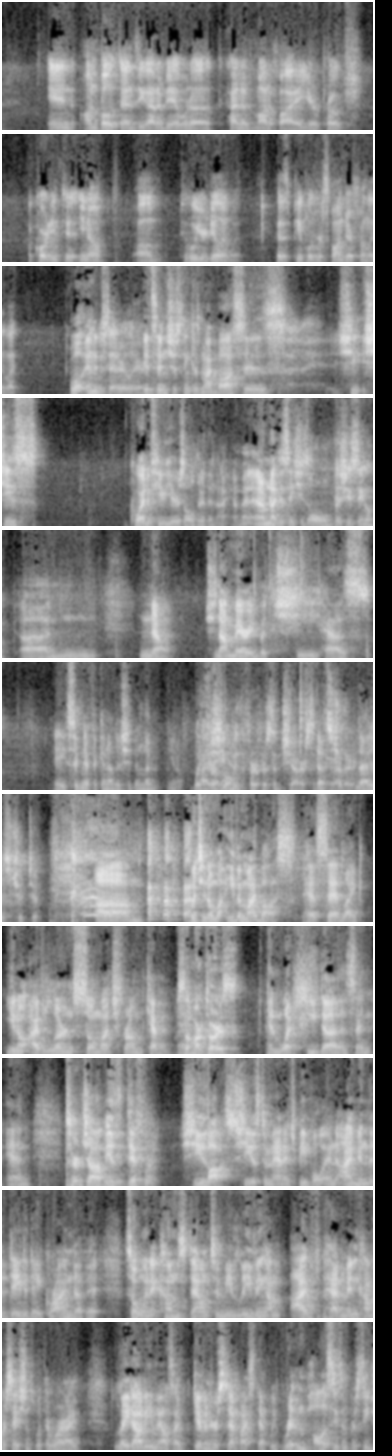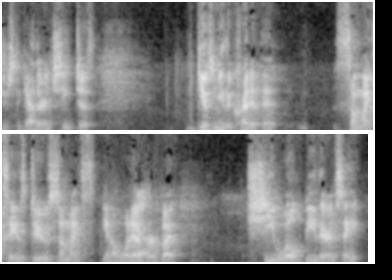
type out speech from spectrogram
and on both ends you got to be able to kind of modify your approach according to you know um, to who you're dealing with because people respond differently like Well, and we said earlier. it's interesting because my boss is she she's quite a few years older than I am, and and I'm not gonna say she's old, but Is she single? uh, n- no, she's not married, but she has a significant other she's been living, you know, with Uh, for a she won't long be the first person to her That's true. other. That is true too. Um, but you know, my, even my boss has said, like, you know, I've learned so much from Kevin. So Mark Torres, and what he does and and her job is different she is boss she is to manage people and i'm in the day-to-day grind of it so when it comes down to me leaving i'm i've had many conversations with her where i laid out emails i've given her step by step we've written policies and procedures together and she just gives me the credit that some might say is due some might you know whatever Yeah. but she will be there and say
